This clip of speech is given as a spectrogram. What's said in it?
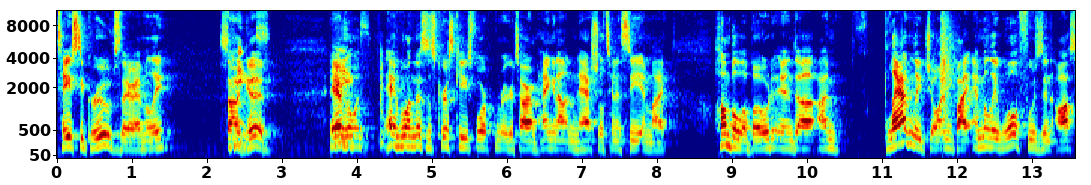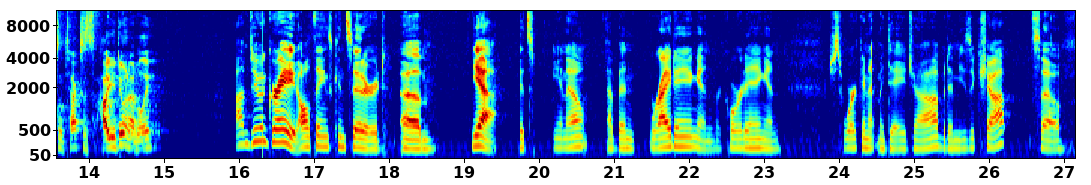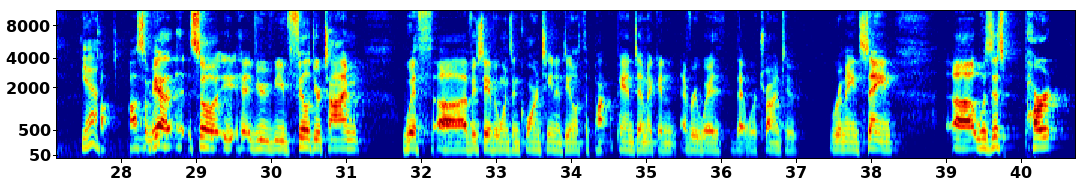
Tasty grooves there, Emily. Sounded Thanks. good. Hey Thanks. everyone, hey everyone, this is Chris Kies for Premier Guitar. I'm hanging out in Nashville, Tennessee in my humble abode, and uh, I'm gladly joined by Emily Wolfe, who's in Austin, Texas. How you doing, Emily? I'm doing great, all things considered. Um, yeah, it's, you know, I've been writing and recording and just working at my day job at a music shop. So, yeah. Awesome. Yeah. So have you you filled your time with uh, obviously everyone's in quarantine and dealing with the pa- pandemic in every way that we're trying to remain sane. Uh, was this part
